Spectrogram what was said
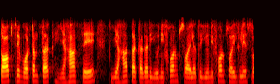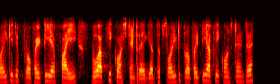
टॉप से बॉटम तक, यहाँ से यहाँ तक अगर यूनिफॉर्म सॉइल है तो यूनिफॉर्म सॉइल के लिए सॉइल की जो प्रॉपर्टी है फाई वो आपकी कांस्टेंट रहेगी। अब जब सॉइल की प्रॉपर्टी आपकी कांस्टेंट है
